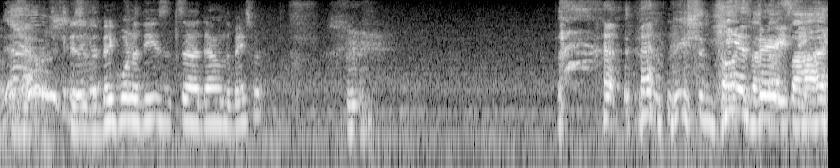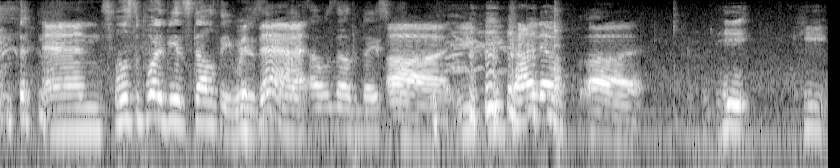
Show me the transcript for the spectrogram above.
Of Yeah, course. Is it the big one of these that's uh, down in the basement? we shouldn't He talk is about very outside. And What's the point of being stealthy? We're With just that, like, I was down in the basement. uh, you, you kind of uh, he he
